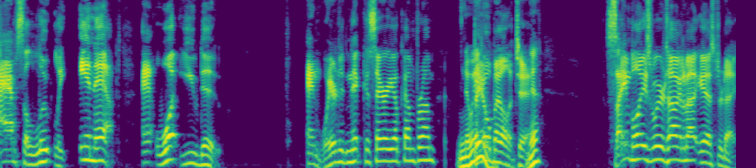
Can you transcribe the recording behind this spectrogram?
absolutely inept at what you do. And where did Nick Caserio come from? New Bill. Belichick. Yeah. Same place we were talking about yesterday.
